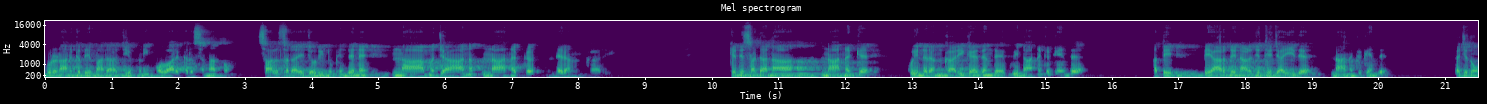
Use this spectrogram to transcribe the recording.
ਗੁਰੂ ਨਾਨਕ ਦੇਵ ਮਹਾਰਾਜ ਜੀ ਆਪਣੀ ਮੁਬਾਰਕ ਰਸਨਾ ਤੋਂ ਸਾਲਸਰਾਏ ਜੋਰੀ ਨੂੰ ਕਹਿੰਦੇ ਨੇ, ਨਾਮ ਜਾਨ ਨਾਨਕ ਨਿਰੰਕਾਰੀ। ਕਹਿੰਦੇ ਸਾਡਾ ਨਾਮ ਨਾਨਕ ਹੈ, ਕੋਈ ਨਿਰੰਕਾਰੀ ਕਹਿ ਦਿੰਦਾ ਕੋਈ ਨਾਨਕ ਕਹਿੰਦਾ ਅਤੇ ਪਿਆਰ ਦੇ ਨਾਲ ਜਿੱਥੇ ਜਾਈਦਾ ਨਾਨਕ ਕਹਿੰਦੇ ਤਾਂ ਜਦੋਂ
